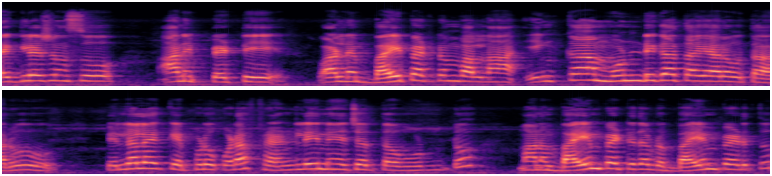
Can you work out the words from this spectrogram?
రెగ్యులేషన్స్ అని పెట్టి వాళ్ళని భయపెట్టడం వలన ఇంకా మొండిగా తయారవుతారు. పిల్లలకి ఎప్పుడు కూడా ఫ్రెండ్లీ నేచర్తో ఉంటూ మనం భయం పెట్టేటప్పుడు భయం పెడుతూ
